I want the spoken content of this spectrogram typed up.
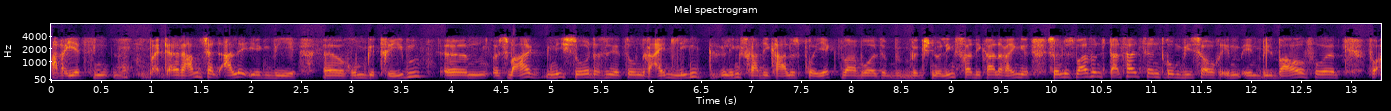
aber jetzt, da haben es halt alle irgendwie äh, rumgetrieben. Ähm, es war nicht so, dass es jetzt so ein rein link, linksradikales Projekt war, wo also wirklich nur Linksradikale reingehen, sondern es war so ein Stadtteilzentrum, wie es auch im, in Bilbao vor, vor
